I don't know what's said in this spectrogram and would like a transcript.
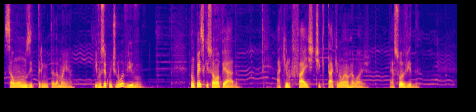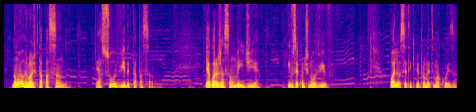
São 11h30 da manhã. E você continua vivo. Não pense que isso é uma piada. Aquilo que faz tic-tac não é um relógio, é a sua vida. Não é o relógio que está passando, é a sua vida que está passando. E agora já são meio-dia e você continua vivo. Olha, você tem que me prometer uma coisa.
